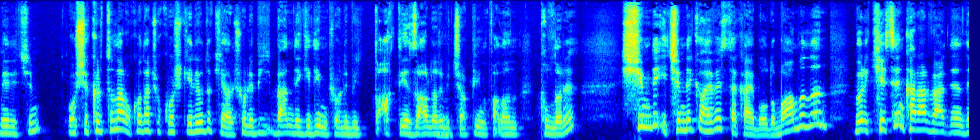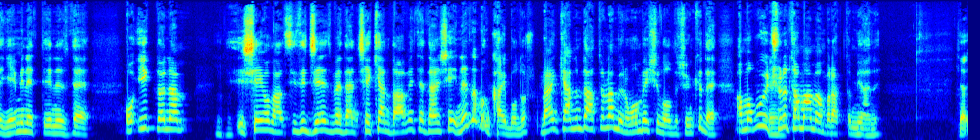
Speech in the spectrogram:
Meriç'im. O şıkırtılar o kadar çok hoş geliyordu ki yani şöyle bir ben de gideyim şöyle bir tak diye zarları bir çarpayım falan pulları. Şimdi içimdeki o heves de kayboldu. Bağımlılığın böyle kesin karar verdiğinizde, yemin ettiğinizde o ilk dönem şey olan sizi cezbeden, çeken, davet eden şey ne zaman kaybolur? Ben kendimde hatırlamıyorum. 15 yıl oldu çünkü de. Ama bu üçünü evet. tamamen bıraktım yani. Ya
